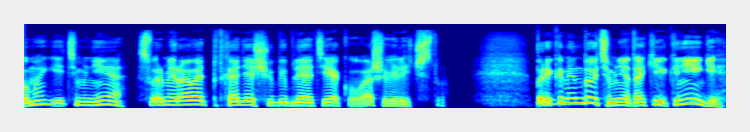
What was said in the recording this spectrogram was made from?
помогите мне сформировать подходящую библиотеку, Ваше Величество. Порекомендуйте мне такие книги,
